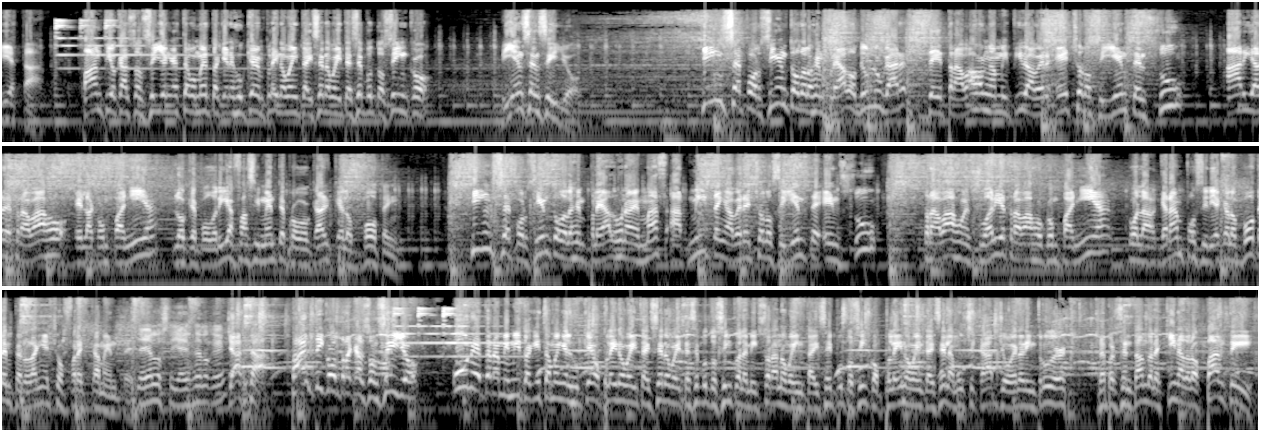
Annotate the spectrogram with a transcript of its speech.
Y está. Panty o calzoncillo en este momento aquí en el Juqueo en Play 96, 96.5. Bien sencillo. 15% de los empleados de un lugar de trabajo han admitido haber hecho lo siguiente en su área de trabajo en la compañía, lo que podría fácilmente provocar que los voten. 15% de los empleados, una vez más, admiten haber hecho lo siguiente en su trabajo, en su área de trabajo, compañía, con la gran posibilidad que los voten, pero lo han hecho frescamente. Ya, ya lo sé, ya sé lo que es. Ya está. Panty contra calzoncillo. Únete ahora mismito. Aquí estamos en el juqueo Play 96, 96.5, la emisora 96.5, Play 96, la música Joel el Intruder, representando la esquina de los Panty.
